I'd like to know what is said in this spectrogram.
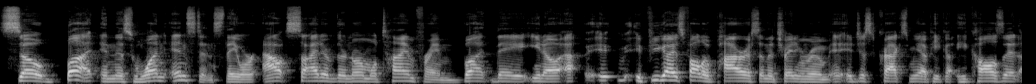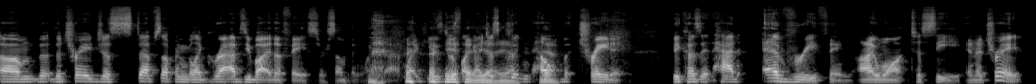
so, but in this one instance, they were outside of their normal time frame. But they, you know, uh, if you guys follow Pyrus in the trading room, it, it just cracks me up. He he calls it um, the the trade just steps up and like grabs you by the face or something like that. Like he's just yeah, like I just yeah, couldn't help but trade it because it had everything I want to see in a trade.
